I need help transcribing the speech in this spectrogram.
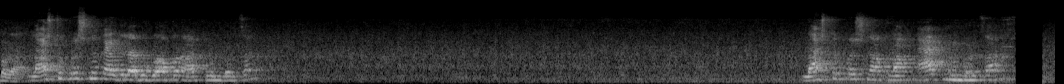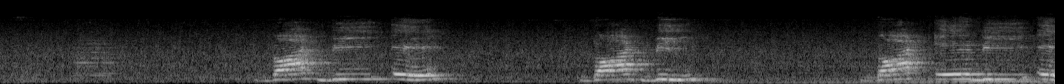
बघा लास्ट प्रश्न काय दिला बघू आपण आठ नंबरचा. लास्ट प्रश्न आपला आठ नंबरचा. Dot B A dot B dot A B A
